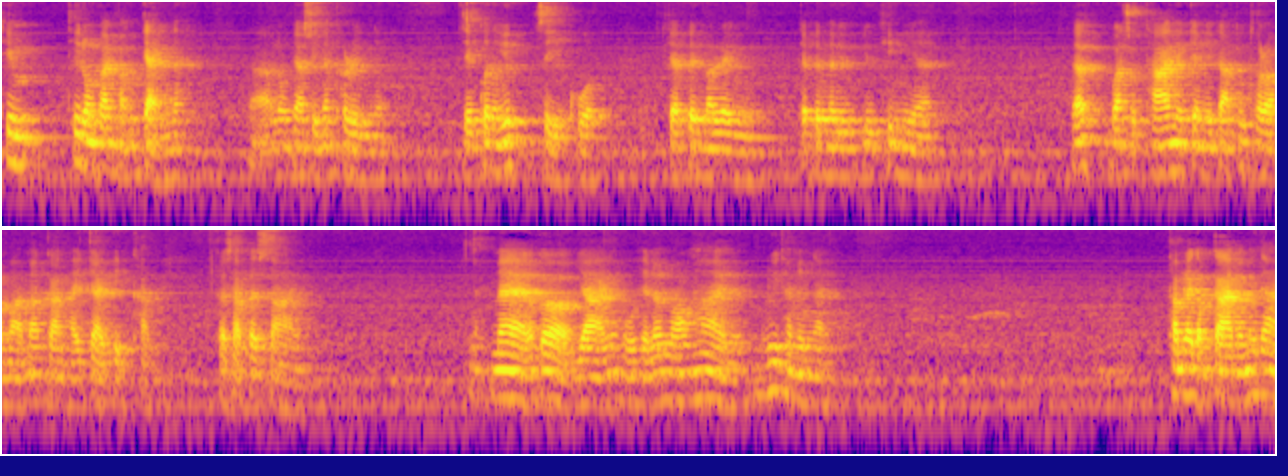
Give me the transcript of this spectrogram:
ที่ ที่โรงพยาบาลฝังแก่นนะโรงพยาบาลศรีนครินเนี่ยเด็กคนอายุสี่ขวบ แกเป็นมะเร็ง แกเป็นมะเร็งลิวคีเมีย แล้ววันสุดท้ายเนี่ยแกมีการทุกข์ทรมานมากการหายใจติดขัด กระสับกระส่าย แม่แล้วก็ยายโอ้เห็นแล้วร้องไห้เลยไม่รู้ทำยังไงทำอะไรกับกายมันไม่ได้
